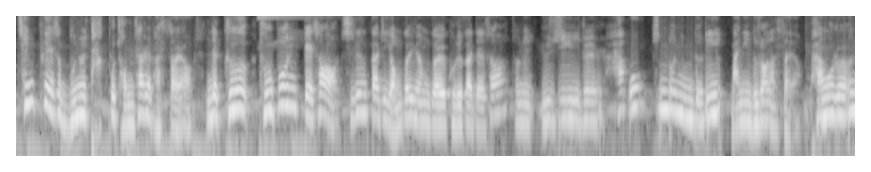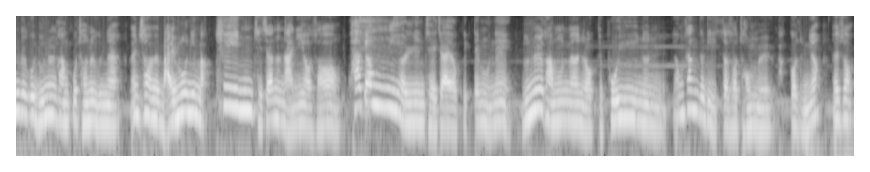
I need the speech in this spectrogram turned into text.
창피해서 문을 닫고 점사를 봤어요. 근데 그 두 분께서 지금까지 연결 연결 고리가 돼서 저는 유지를 하고 신도님들이 많이 늘어났어요. 방울을 흔들고 눈을 감고 저는 그냥 맨 처음에 말문이 막 트인 제자는 아니어서 화경이 열린 제자였기 때문에 눈을 감으면 이렇게 보이는 형상들이 있어서 점을 봤거든요. 그래서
